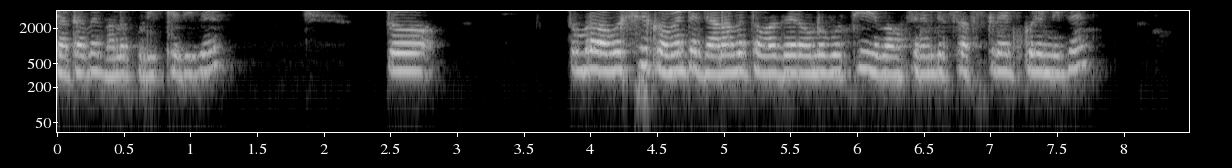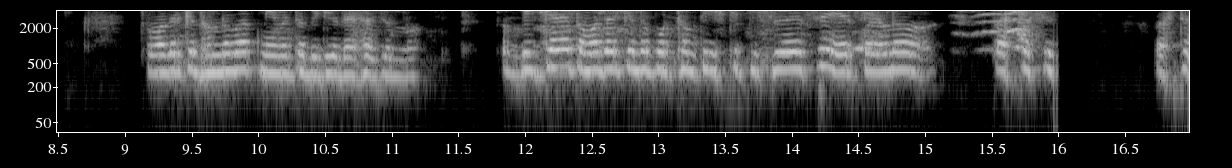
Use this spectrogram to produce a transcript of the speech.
কাটাবে, ভালো পরীক্ষা দিবে। তো অবশ্যই কমেন্টে জানাবে তোমাদের অনুভূতি এবং চ্যানেলটি সাবস্ক্রাইব করে নেবে। তোমাদেরকে ধন্যবাদ নিয়মিত ভিডিও দেখার জন্য। তো বিজ্ঞানে তোমাদের কিন্তু প্রথম তিরিশটি টিক রয়েছে, এরপর হলো পাঁচটা পাঁচটা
